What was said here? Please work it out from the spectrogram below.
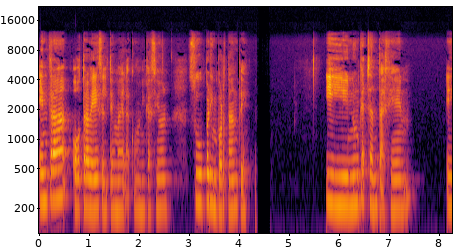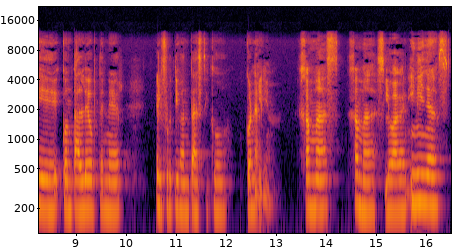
entra otra vez el tema de la comunicación, súper importante. Y nunca chantajen eh, con tal de obtener el frutifantástico con alguien. Jamás, jamás lo hagan. Y niñas,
